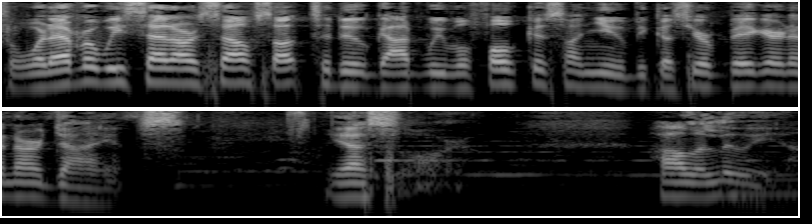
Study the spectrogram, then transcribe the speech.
So, whatever we set ourselves up to do, God, we will focus on you because you're bigger than our giants. Yes, Lord. Hallelujah.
